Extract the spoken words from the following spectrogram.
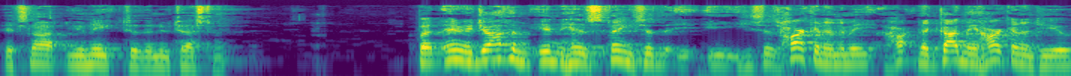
it's not unique to the New Testament. But anyway, Jotham, in his thing, said, he says, hearken unto me, that God may hearken unto you.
